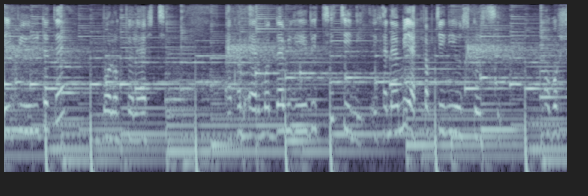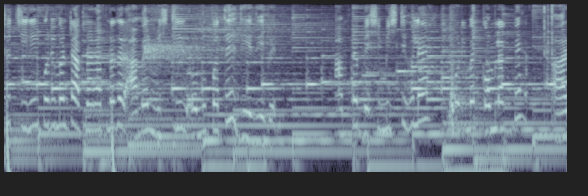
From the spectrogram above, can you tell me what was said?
এই পিউরিটাতে বলক চলে আসছে। এখন এর মধ্যে আমি দিয়ে দিচ্ছি চিনি। এখানে আমি এক কাপ চিনি ইউজ করছি। অবশ্য চিনির পরিমাণটা আপনারা আপনাদের আমের মিষ্টির অনুপাতে দিয়ে দিবেন। আমটা বেশি মিষ্টি হলে পরিমাণ কম লাগবে আর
